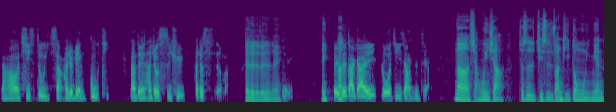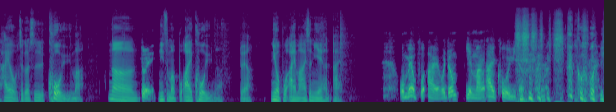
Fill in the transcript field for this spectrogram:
然后七十度以上，它就变固体，那等于它就失去，它就死了嘛。对对对对对对。哎，对，所以大概逻辑上是这样。那想问一下，就是其实软体动物里面还有这个是阔鱼嘛？那对，你怎么不爱阔鱼呢？对啊，你有不爱吗？还是你也很爱？我没有不爱，我就也蛮爱阔鱼的。阔鱼，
